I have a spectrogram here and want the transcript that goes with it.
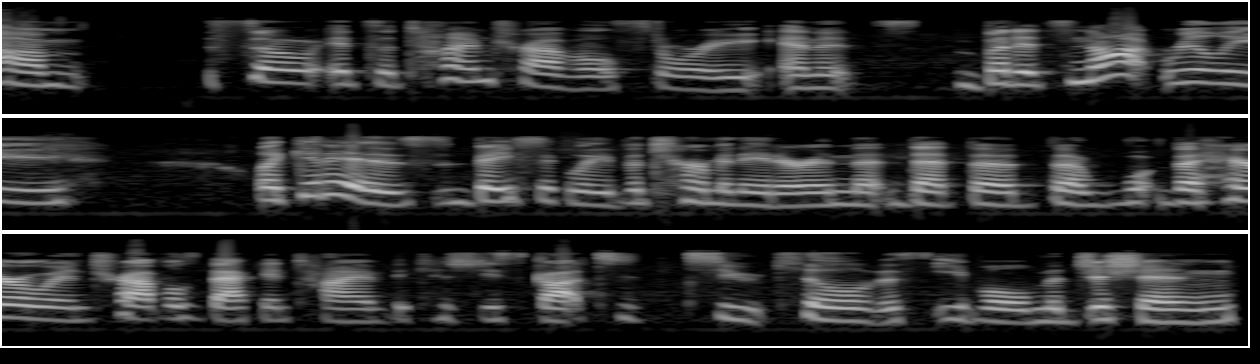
Um, so it's a time travel story, and it's but it's not really like it is basically the Terminator, and that that the the the heroine travels back in time because she's got to to kill this evil magician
